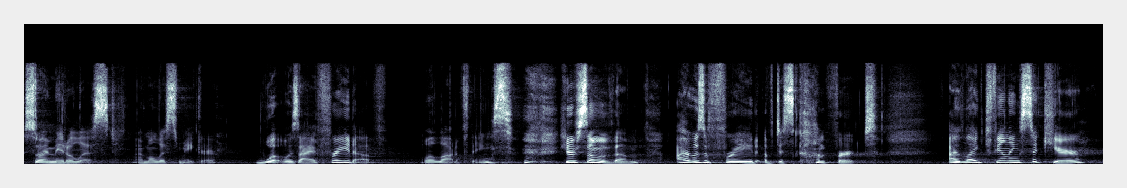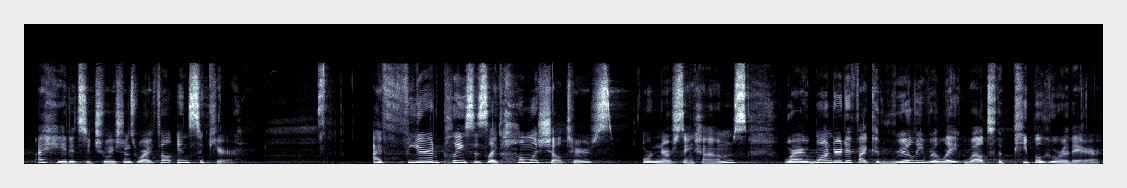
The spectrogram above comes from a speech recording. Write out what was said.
So I made a list. I'm a list maker. What was I afraid of? Well, a lot of things. Here's some of them. I was afraid of discomfort. I liked feeling secure. I hated situations where I felt insecure. I feared places like homeless shelters or nursing homes where I wondered if I could really relate well to the people who were there.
